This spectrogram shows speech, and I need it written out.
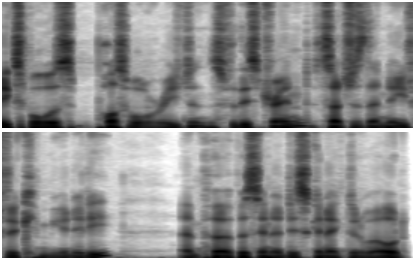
It explores possible reasons for this trend, such as the need for community and purpose in a disconnected world,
